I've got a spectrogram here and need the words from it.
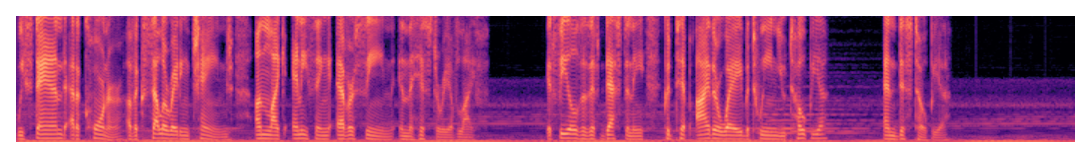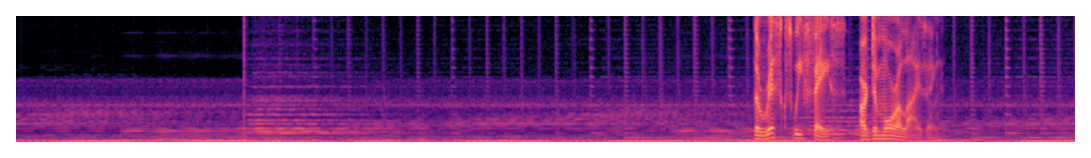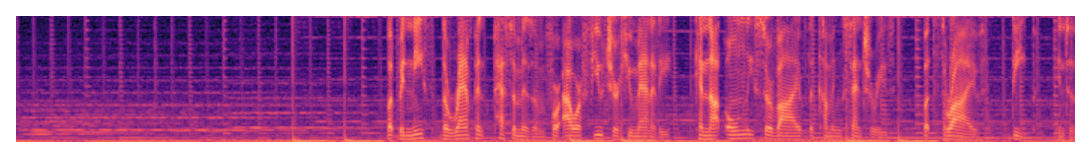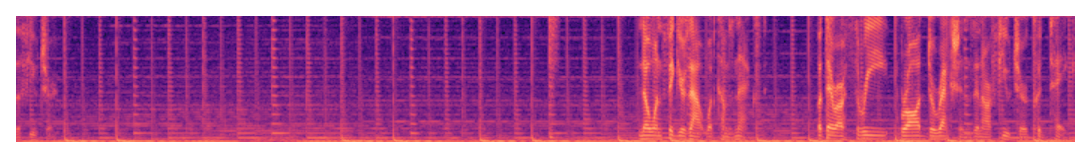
We stand at a corner of accelerating change unlike anything ever seen in the history of life. It feels as if destiny could tip either way between utopia and dystopia. The risks we face are demoralizing. But beneath the rampant pessimism for our future humanity can not only survive the coming centuries, but thrive deep into the future. No one figures out what comes next. But there are three broad directions in our future could take.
